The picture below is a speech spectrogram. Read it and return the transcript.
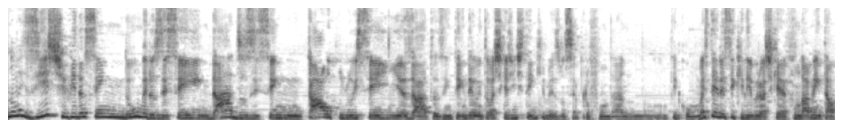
não existe vida sem números e sem dados e sem cálculo e sem exatas, entendeu? Então acho que a gente tem que mesmo se aprofundar, não, não tem como. Mas ter esse equilíbrio acho que é fundamental.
